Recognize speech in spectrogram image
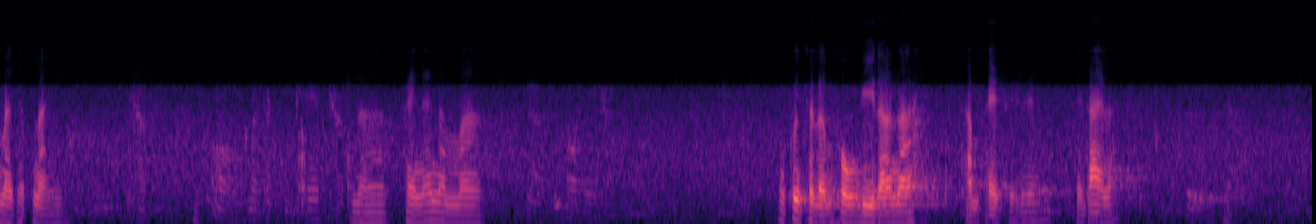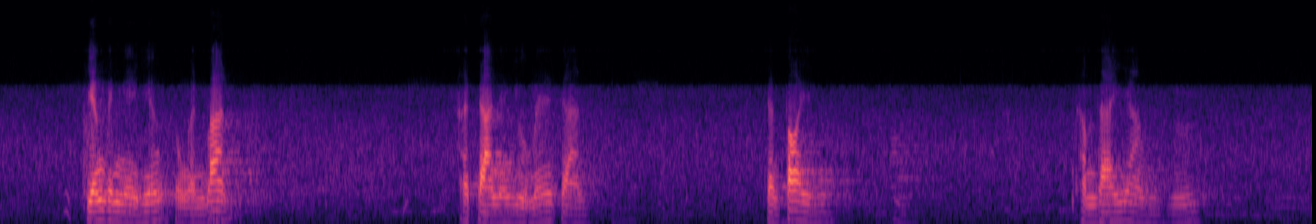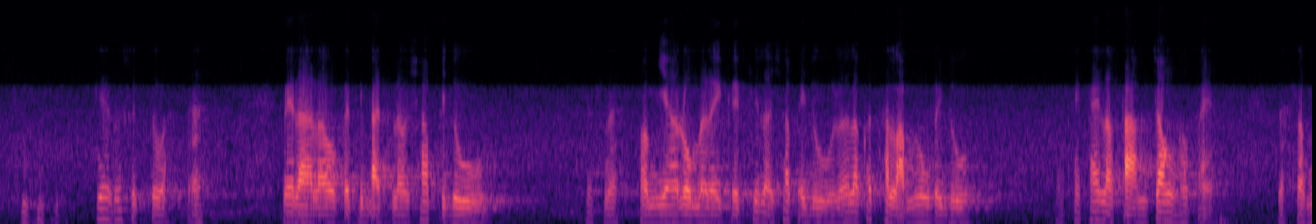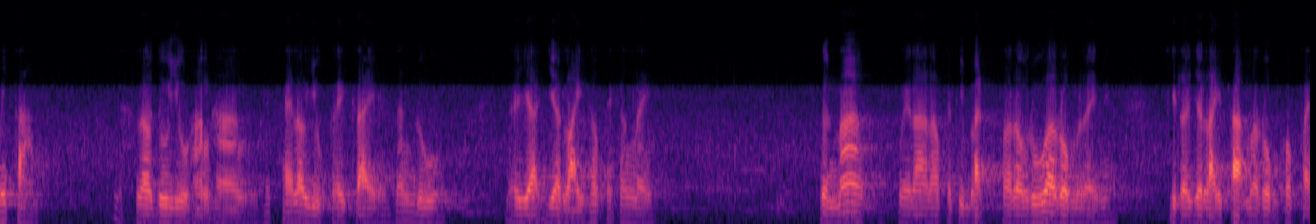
มาจากไหน ครับอ๋อมาจากกรุงเทพครับนะใครแนะนำมาพี่อ้อยครับคุณเฉลิมพงศ์ดีแล้วนะทำไปเรื่อยๆใช้ได้แล้วเลี้ยงเป็นไงเลี้ยงส่งกันบ้าน อาจารย์ยังอยู่ไหมอาจารย์อาจารย์ต้อยทำได้ยังหืมเนี่ยรู้สึกตัวนะ เวลาเราปฏิบัติเราชอบไปดูนะพอมีอารมณ์อะไรเกิดขึ้นเราชอบไปดู แล้วเราก็ถลำลงไปดูคล้ายๆเราตามจ้องเข้าไปนะเราไม่ตามนะเราดูอยู่ห่างๆคล้ายๆเราอยู่ไกลๆนั่งดูอย่าอย่าไหลเข้าไปข้างใน ส่วนมากเวลาเราปฏิบัติพอเรารู้อารมณ์อะไรเนี่ยจิตเราจะไหลตามอารมณ์เข้าไป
